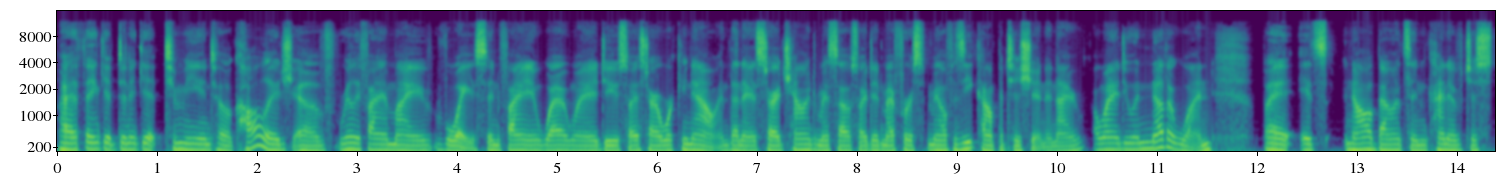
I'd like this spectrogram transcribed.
but I think it didn't get to me until college of really finding my voice and finding what I wanted to do. So I started working out, and then I started challenging myself. So I did my first male physique competition, and I I want to do another one, but it's an all balance and kind of just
